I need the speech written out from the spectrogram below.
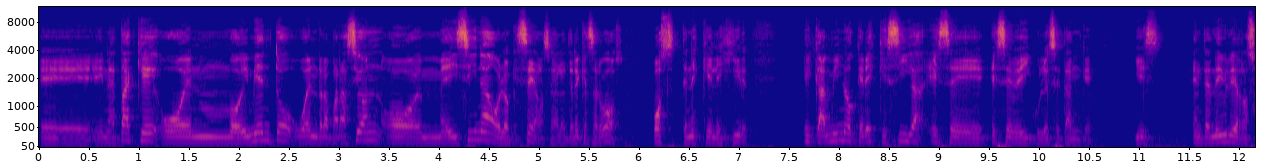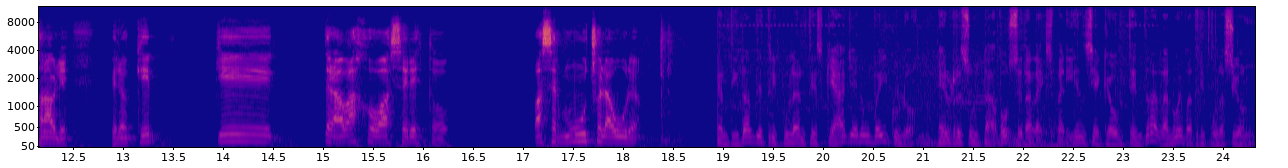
eh, en ataque o en movimiento o en reparación o en medicina o lo que sea. O sea, lo tenés que hacer vos. Vos tenés que elegir qué camino querés que siga ese, ese vehículo, ese tanque. Y es entendible y razonable. Pero qué, qué trabajo va a ser esto. Va a ser mucho laburo. Cantidad de tripulantes que haya en un vehículo. El resultado será la experiencia que obtendrá la nueva tripulación.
